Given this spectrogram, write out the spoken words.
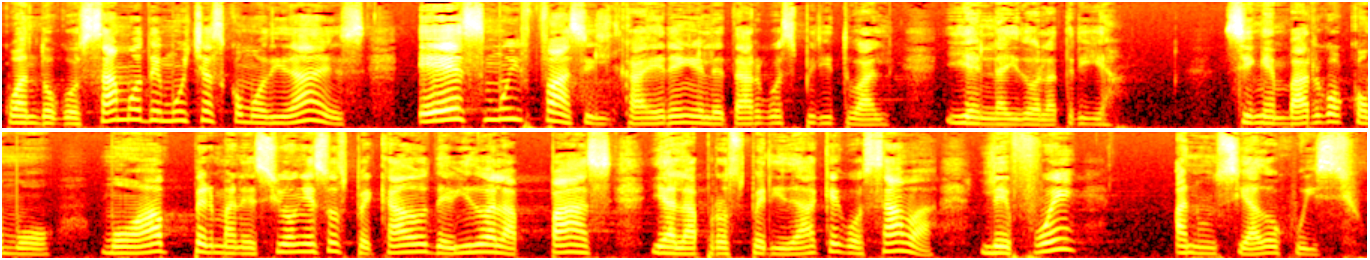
Cuando gozamos de muchas comodidades, es muy fácil caer en el letargo espiritual y en la idolatría. Sin embargo, como Moab permaneció en esos pecados debido a la paz y a la prosperidad que gozaba, le fue anunciado juicio.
